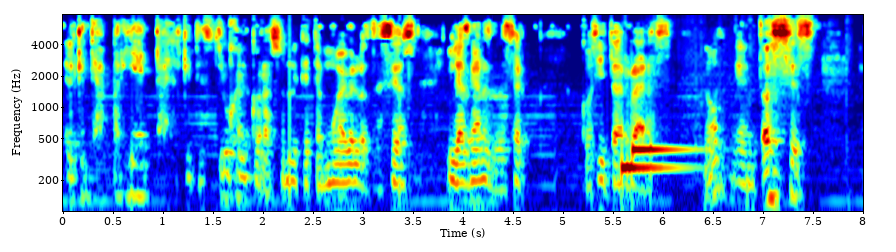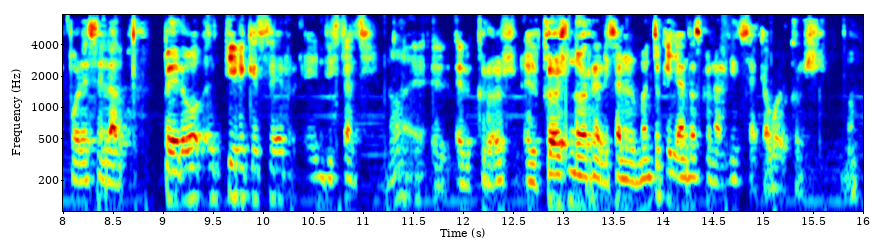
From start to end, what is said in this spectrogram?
el que te aprieta, el que te estruja el corazón, el que te mueve los deseos y las ganas de hacer cositas raras, ¿no? Entonces, por ese lado. Pero tiene que ser en distancia, ¿no? El, crush, el crush no es realizar en el momento que ya andas con alguien se acabó el crush, ¿no?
